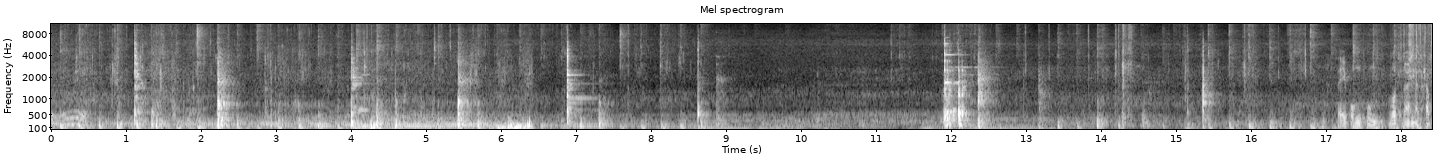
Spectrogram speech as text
ใส่ผงปรุงรสหน่อยนะครับ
